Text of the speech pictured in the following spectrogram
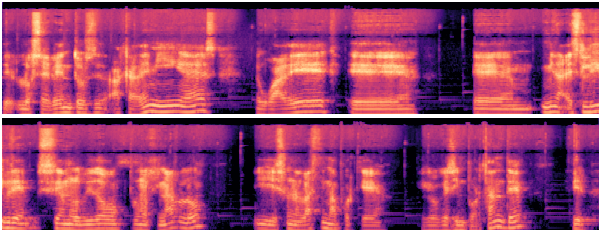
los eventos de academias, WADEC, eh, eh, mira, es libre, se me olvidó promocionarlo y es una lástima porque creo que es importante. Es decir,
